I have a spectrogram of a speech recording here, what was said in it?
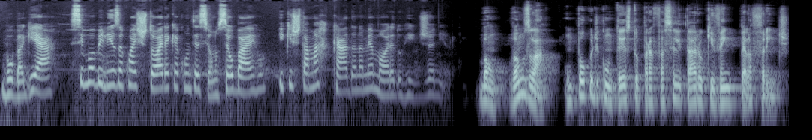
Buba Guiar se mobiliza com a história que aconteceu no seu bairro e que está marcada na memória do Rio de Janeiro. Bom, vamos lá. Um pouco de contexto para facilitar o que vem pela frente.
